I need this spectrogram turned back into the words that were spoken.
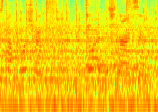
Состав почвы, где он начинается.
